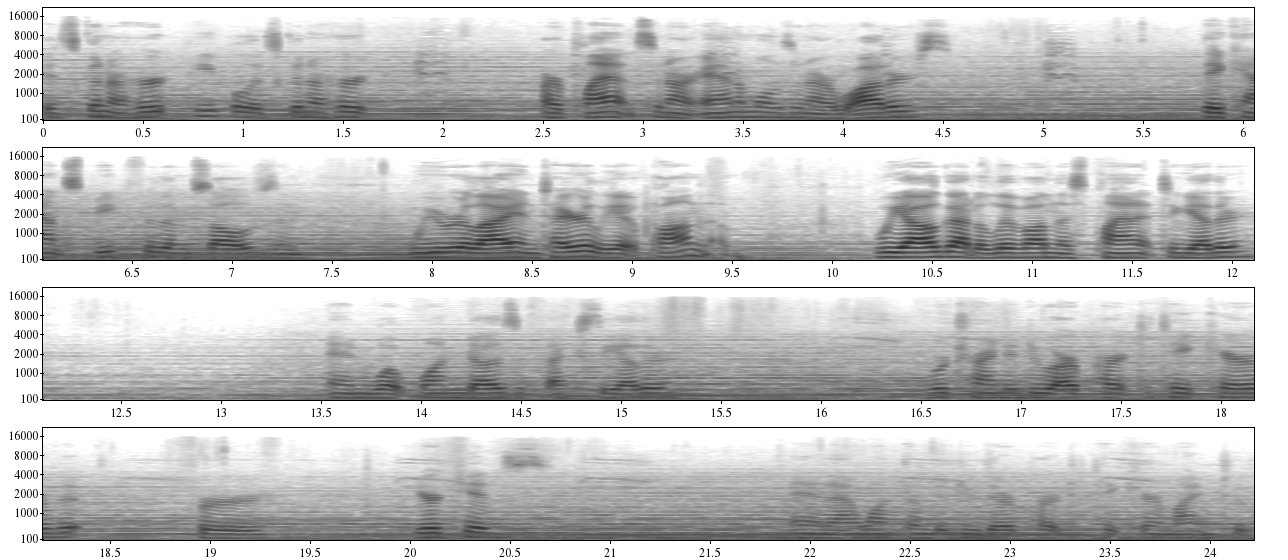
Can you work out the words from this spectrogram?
it's going to hurt people, it's going to hurt our plants and our animals and our waters. They can't speak for themselves, and we rely entirely upon them. We all got to live on this planet together, and what one does affects the other. We're trying to do our part to take care of it for your kids, and I want them to do their part to take care of mine too.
